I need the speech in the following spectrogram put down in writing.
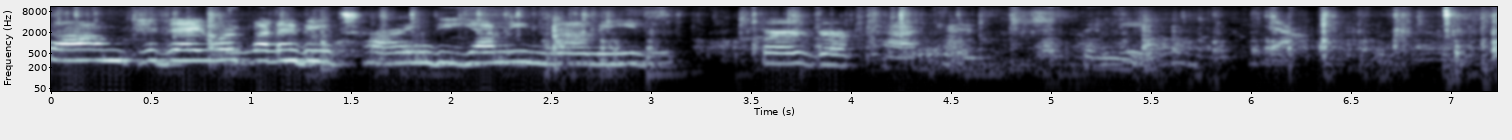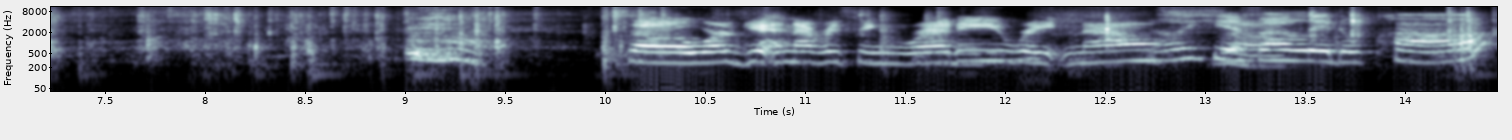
Um, today we're gonna be trying the Yummy Nummies burger package thingy. Yeah. so we're getting everything ready right now. Oh, here's so- a little cup.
